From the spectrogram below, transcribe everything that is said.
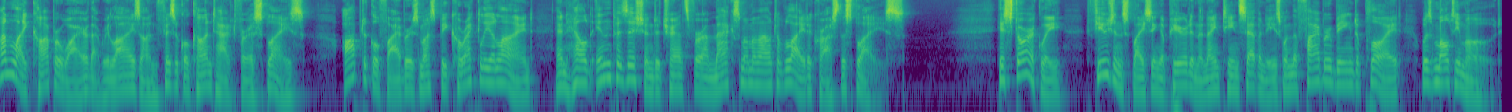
Unlike copper wire that relies on physical contact for a splice, optical fibers must be correctly aligned and held in position to transfer a maximum amount of light across the splice. Historically, fusion splicing appeared in the 1970s when the fiber being deployed was multimode.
